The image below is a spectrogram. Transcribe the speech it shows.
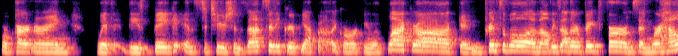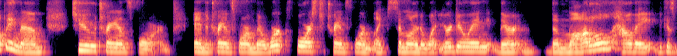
we're partnering with these big institutions, not Citigroup yet, but like we're working with BlackRock and Principal and all these other big firms, and we're helping them to transform and to transform their workforce, to transform like similar to what you're doing, their the model, how they because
